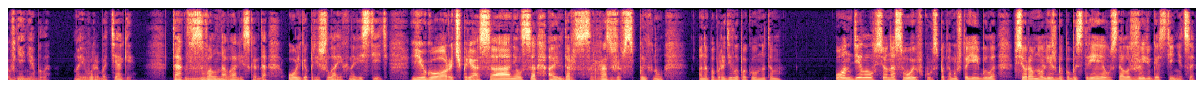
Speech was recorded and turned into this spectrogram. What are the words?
в ней не было, но его работяги так взволновались, когда Ольга пришла их навестить. Егорыч приосанился, а Эльдар сразу же вспыхнул. Она побродила по комнатам. Он делал все на свой вкус, потому что ей было все равно, лишь бы побыстрее устала жить в гостинице.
